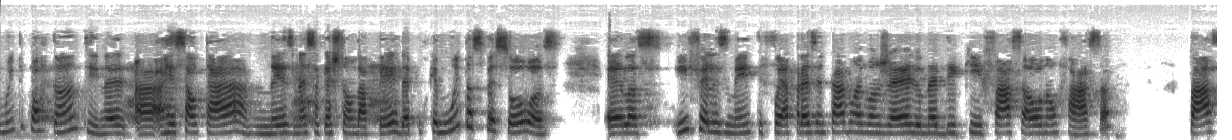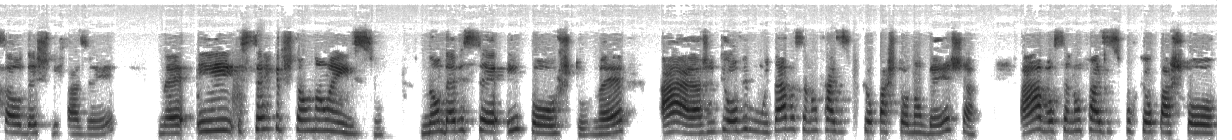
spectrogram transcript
muito importante né, a ressaltar nessa questão da perda é porque muitas pessoas elas, infelizmente, foi apresentado um evangelho né, de que faça ou não faça, faça ou deixe de fazer, né? E ser cristão não é isso. Não deve ser imposto, né? Ah, a gente ouve muito, ah, você não faz isso porque o pastor não deixa? Ah, você não faz isso porque o pastor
